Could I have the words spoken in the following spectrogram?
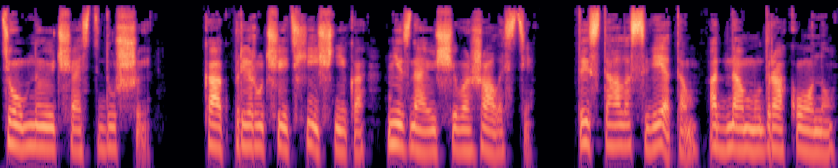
темную часть души. Как приручить хищника, не знающего жалости? Ты стала светом одному дракону.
